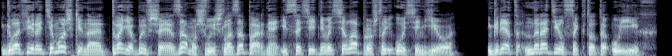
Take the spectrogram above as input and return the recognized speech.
Глафира Тимошкина, твоя бывшая, замуж вышла за парня из соседнего села прошлой осенью. Гряд, народился кто-то у их.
